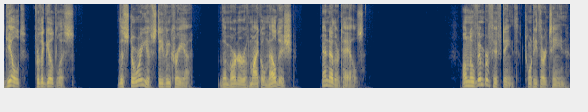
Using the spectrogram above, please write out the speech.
Guilt for the Guiltless. The Story of Steven Crea, The Murder of Michael Meldish, and Other Tales. On November 15, 2013,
